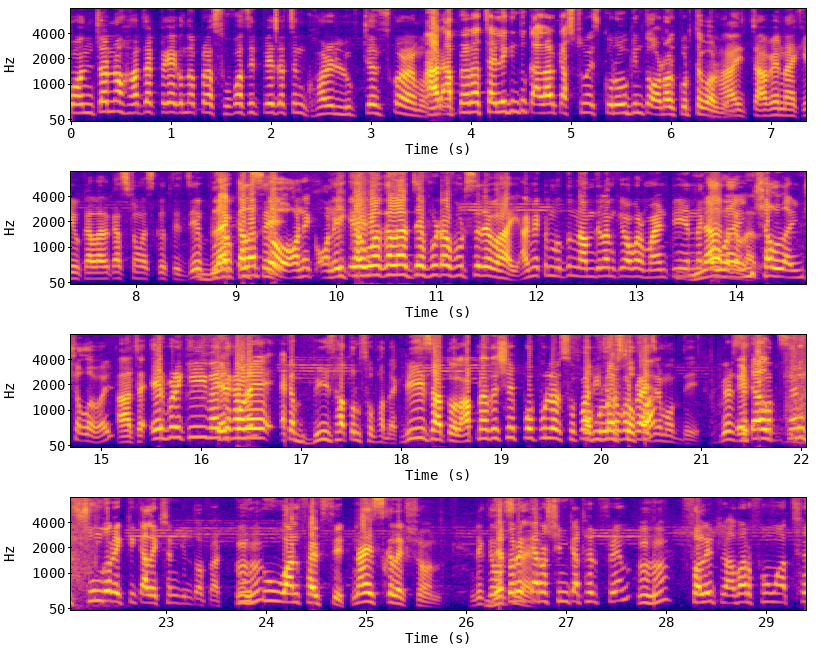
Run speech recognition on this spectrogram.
55000 টাকায় কিন্তু আপনারা সোফা সেট পেয়ে যাচ্ছেন ঘরের লুক চেঞ্জ করার মতো। আর আপনারা চাইলে কিন্তু কালার কাস্টমাইজ করেও কিন্তু অর্ডার করতে পারবেন। ভাই চাবে না কেউ কালার কাস্টমাইজ করতে। যে ব্ল্যাক কালার তো অনেক অনেক কাউয়া কালার যে ফুটা ফুটছে রে ভাই আমি একটা নতুন নাম দিলাম কেউ আবার মাইন্ড নিয়ে না কাউয়া কালার ইনশাআল্লাহ ইনশাআল্লাহ ভাই। আচ্ছা এরপরে কি ভাই এরপরে দেখাবেন একটা ব্রিজ হাতল সোফা দেখ ব্রিজ হাতল আপনাদের সেই পপুলার সোফা রিজনেবল প্রাইসের মধ্যে। এটা খুব সুন্দর একটি কালেকশন কিন্তু আপনার। Two two one five seat nice collection ভেতরে কেরোসিন কাঠের ফ্রেম সলিড রাবার ফোম আছে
